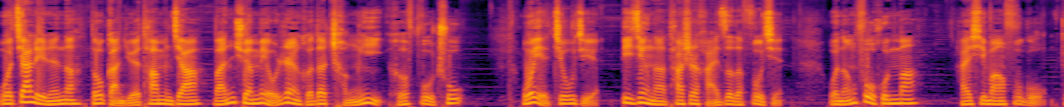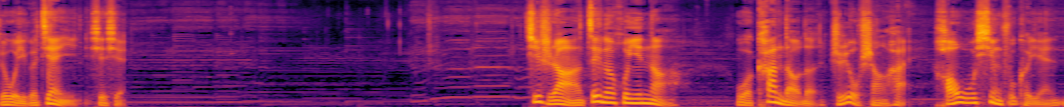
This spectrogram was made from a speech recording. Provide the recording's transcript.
我家里人呢，都感觉他们家完全没有任何的诚意和付出。我也纠结，毕竟呢，他是孩子的父亲，我能复婚吗？还希望复古给我一个建议，谢谢。其实啊，这段婚姻呢，我看到的只有伤害。毫无幸福可言，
